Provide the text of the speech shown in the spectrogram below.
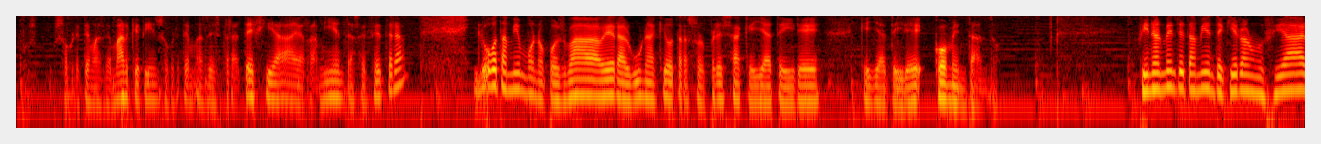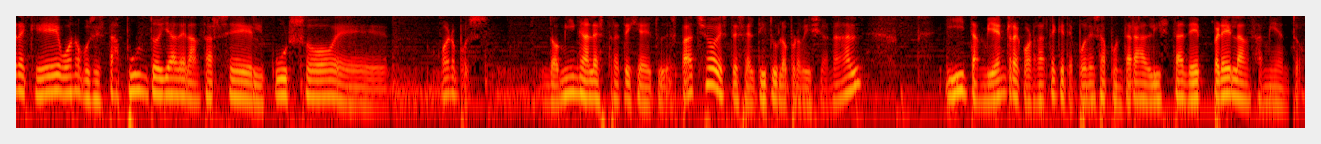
pues sobre temas de marketing, sobre temas de estrategia, herramientas, etcétera. Y luego también, bueno, pues va a haber alguna que otra sorpresa que ya te iré, que ya te iré comentando. Finalmente también te quiero anunciar que, bueno, pues está a punto ya de lanzarse el curso, eh, bueno, pues domina la estrategia de tu despacho, este es el título provisional. y también recordarte que te puedes apuntar a la lista de pre-lanzamiento.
